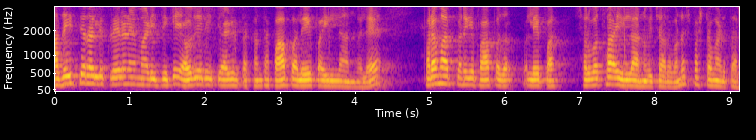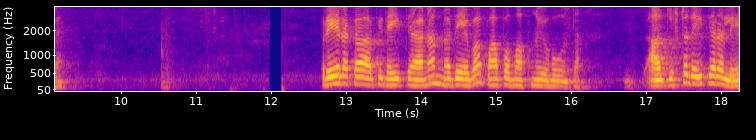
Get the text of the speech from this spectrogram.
ಆ ದೈತ್ಯರಲ್ಲಿ ಪ್ರೇರಣೆ ಮಾಡಿದ್ದಕ್ಕೆ ಯಾವುದೇ ರೀತಿಯಾಗಿರ್ತಕ್ಕಂಥ ಪಾಪ ಲೇಪ ಇಲ್ಲ ಅಂದಮೇಲೆ ಪರಮಾತ್ಮನಿಗೆ ಪಾಪದ ಲೇಪ ಸರ್ವಥಾ ಇಲ್ಲ ಅನ್ನೋ ವಿಚಾರವನ್ನು ಸ್ಪಷ್ಟ ಮಾಡ್ತಾರೆ. ಪ್ರೇರಕ ಅಪಿ ದೈತ್ಯಾನಂ ನ ದೇವ ಪಾಪಮಹ್ನುಯು ಅಂತ. ಆ ದುಷ್ಟ ದೈತ್ಯರಲ್ಲಿ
